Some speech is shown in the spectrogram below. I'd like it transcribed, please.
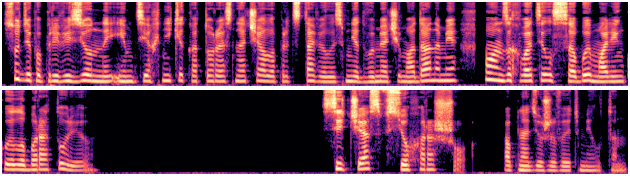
Судя по привезенной им технике, которая сначала представилась мне двумя чемоданами, он захватил с собой маленькую лабораторию. «Сейчас все хорошо», — обнадеживает Милтон.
